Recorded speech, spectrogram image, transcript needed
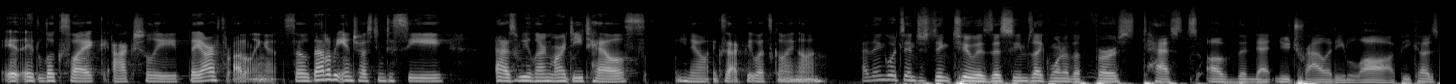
it, it looks like actually they are throttling it. So that'll be interesting to see as we learn more details, you know, exactly what's going on. I think what's interesting too is this seems like one of the first tests of the net neutrality law because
